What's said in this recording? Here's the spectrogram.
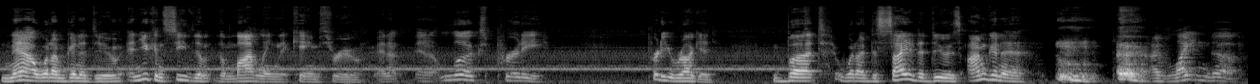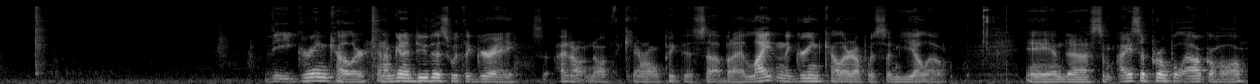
Now what I'm gonna do and you can see the, the marbling that came through and it, and it looks pretty pretty rugged. But what I've decided to do is I'm gonna I've lightened up the green color, and I'm gonna do this with the gray. So I don't know if the camera will pick this up, but I lighten the green color up with some yellow and uh, some isopropyl alcohol.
